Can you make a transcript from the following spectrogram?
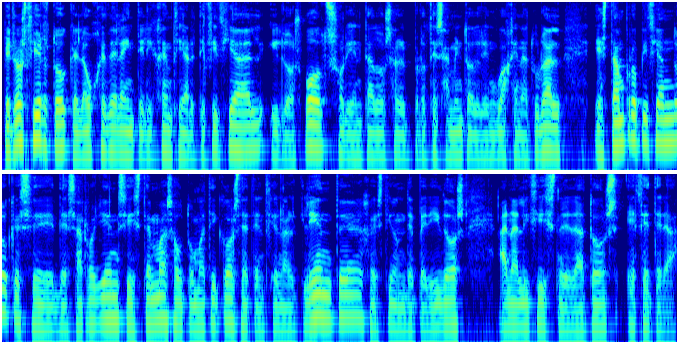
pero es cierto que el auge de la inteligencia artificial y los bots orientados al procesamiento del lenguaje natural están propiciando que se desarrollen sistemas automáticos de atención al cliente, gestión de pedidos, análisis de datos, etc.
